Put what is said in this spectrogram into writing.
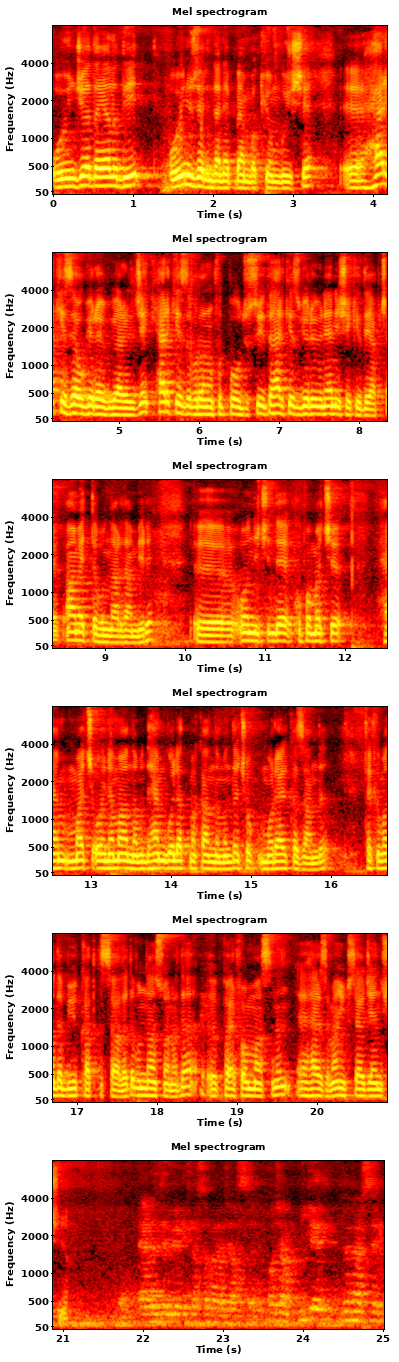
Oyuncuya dayalı değil, oyun üzerinden hep ben bakıyorum bu işe. Ee, Herkese o görev verilecek. Herkes de buranın futbolcusuydu. Herkes görevini en iyi şekilde yapacak. Ahmet de bunlardan biri. Ee, Onun için de kupa maçı hem maç oynama anlamında hem gol atmak anlamında çok moral kazandı. Takıma da büyük katkı sağladı. Bundan sonra da e, performansının e, her zaman yükseleceğini düşünüyorum. Dönersek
